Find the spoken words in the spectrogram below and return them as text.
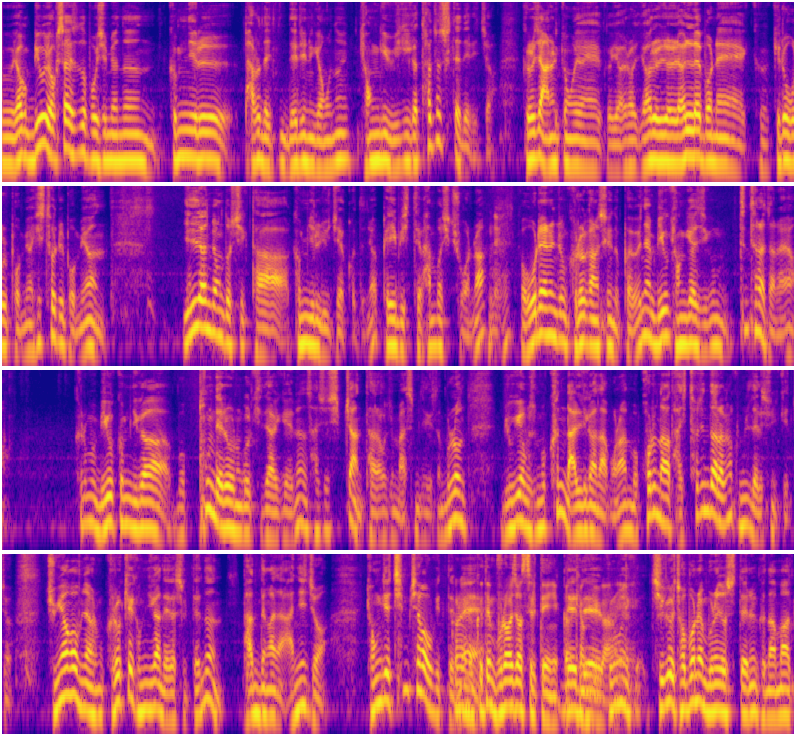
그 역- 미국 역사에서도 보시면은 금리를 바로 내, 내리는 경우는 경기 위기가 터졌을 때 내리죠. 그러지 않을 경우에 그 여러 열 열네 번의 그 기록을 보면 히스토리를 보면 1년 정도씩 다 금리를 유지했거든요. baby step 한 번씩 주거나. 네. 그러니까 올해는 좀 그럴 가능성이 높아요. 왜냐하면 미국 경기가 지금 튼튼하잖아요. 그러면 미국 금리가 뭐 푹 내려오는 걸 기대하기에는 사실 쉽지 않다라고 좀 말씀드리겠습니다. 물론 미국에 무슨 뭐 큰 난리가 나거나 뭐 코로나가 다시 터진다라면 금리 내릴 수 있겠죠. 중요한 건 뭐냐면 그렇게 금리가 내렸을 때는 반등하냐 아니죠. 경제 침체가 오기 때문에 그래 그때 무너졌을 때니까 네네. 경기가. 그러면 예. 지금 저번에 무너졌을 때는 그나마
